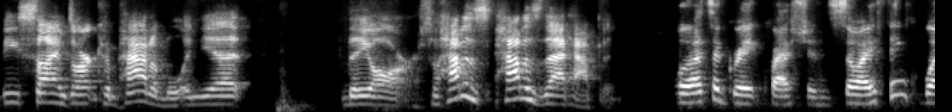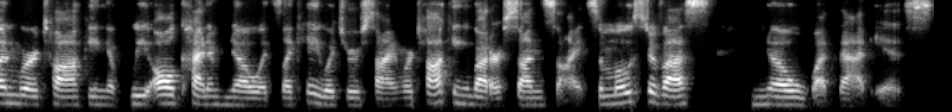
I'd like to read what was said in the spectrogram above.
these signs aren't compatible and yet they are. So how does how does that happen? Well that's a great question. So i think when we're talking we all kind of know it's like hey what's your sign? We're talking about our sun sign. So most of us know what that is.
